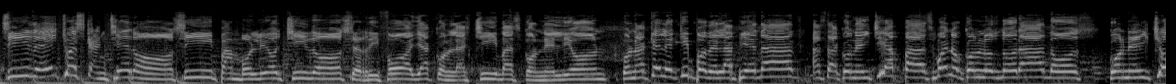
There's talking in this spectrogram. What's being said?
Sí, de hecho es canchero. Sí, pamboleó chido, se rifó allá con las chivas, con el León, con aquel equipo de la piedad, hasta con el Chiapas, bueno, con los dorados, con el Cholos.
